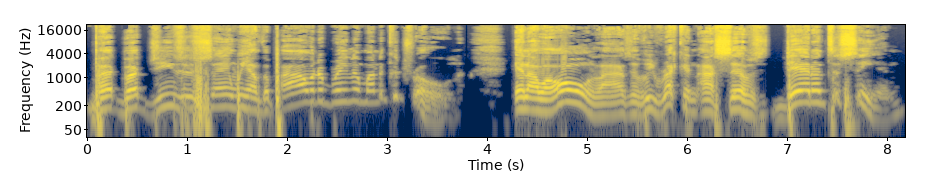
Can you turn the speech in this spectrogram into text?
But, but Jesus is saying we have the power to bring them under control in our own lives if we reckon ourselves dead unto sin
